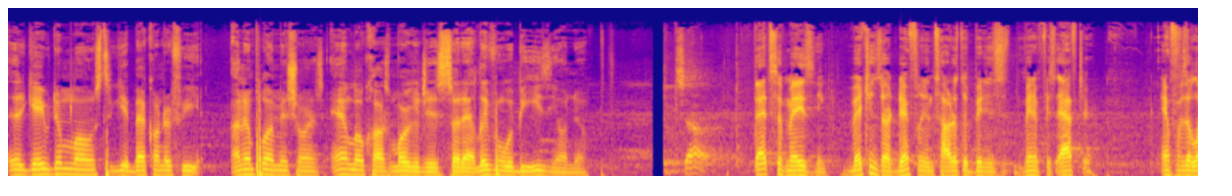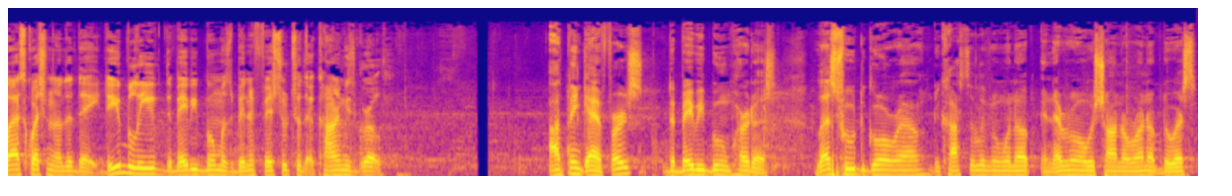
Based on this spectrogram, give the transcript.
It gave them loans to get back on their feet, unemployment insurance, and low cost mortgages so that living would be easy on them. That's amazing. Veterans are definitely entitled to benefits after. And for the last question of the day, do you believe the baby boom was beneficial to the economy's growth? I think at first the baby boom hurt us. Less food to go around, the cost of living went up, and everyone was trying to run up the rest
